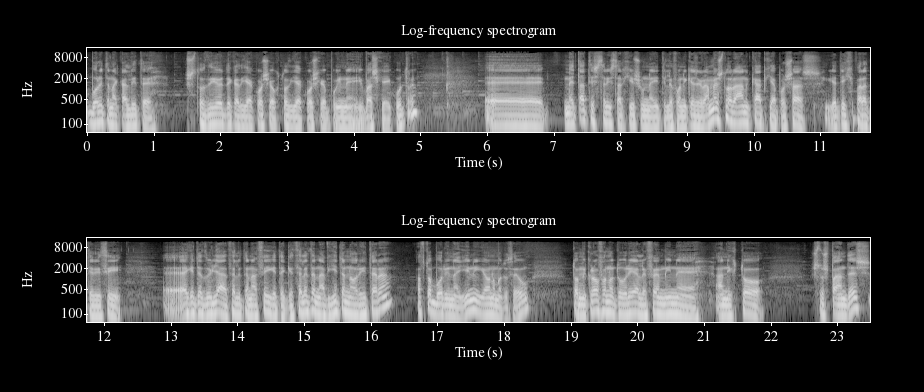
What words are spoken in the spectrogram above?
μπορείτε να καλείτε στο 211-200-8200 που είναι η βάση και η κούτρα. Ε, μετά τις 3 θα αρχίσουν οι τηλεφωνικές γραμμές. Τώρα αν κάποιοι από εσάς, γιατί έχει παρατηρηθεί, ε, έχετε δουλειά, θέλετε να φύγετε και θέλετε να βγείτε νωρίτερα, αυτό μπορεί να γίνει για όνομα του Θεού. Το μικρόφωνο του Real FM είναι ανοιχτό στους πάντες.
